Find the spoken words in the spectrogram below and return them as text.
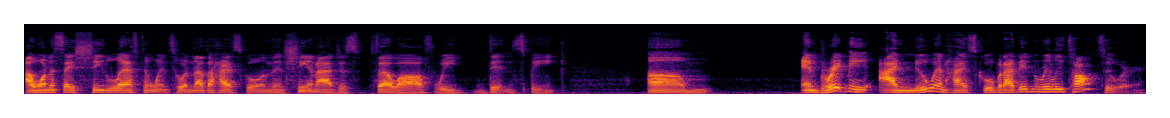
I want to say she left and went to another high school, and then she and I just fell off. We didn't speak. Um, and Brittany, I knew in high school, but I didn't really talk to her.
